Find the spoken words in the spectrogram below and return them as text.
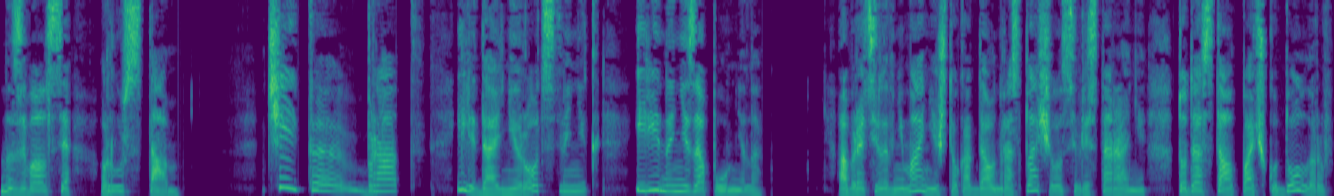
Назывался Рустам. Чей-то брат или дальний родственник Ирина не запомнила. Обратила внимание, что когда он расплачивался в ресторане, то достал пачку долларов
